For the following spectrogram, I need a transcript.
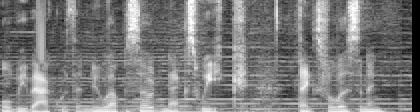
We'll be back with a new episode next week. Thanks for listening.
